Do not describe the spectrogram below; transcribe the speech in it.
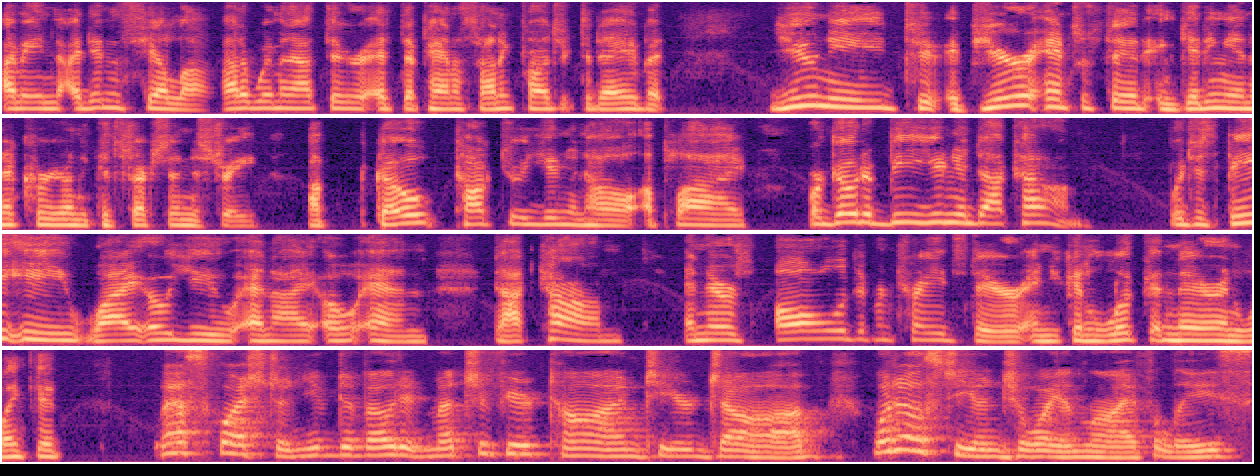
I mean, I didn't see a lot of women out there at the Panasonic project today, but you need to, if you're interested in getting in a career in the construction industry, uh, go talk to a union hall, apply, or go to beunion.com which is B E Y O U N I O N dot com. And there's all the different trades there, and you can look in there and link it. Last question. You've devoted much of your time to your job. What else do you enjoy in life, Alise?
